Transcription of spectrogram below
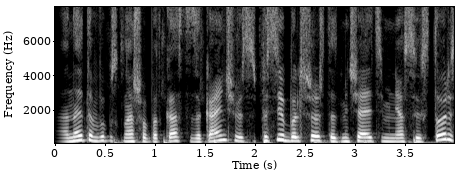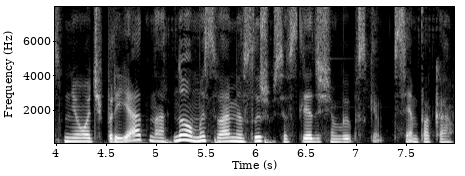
А на этом выпуск нашего подкаста заканчивается. Спасибо большое, что отмечаете меня в своих сторис. Мне очень приятно. Ну а мы с вами услышимся в следующем выпуске. Всем пока.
